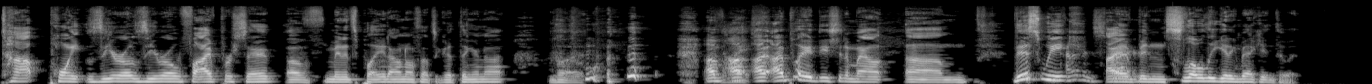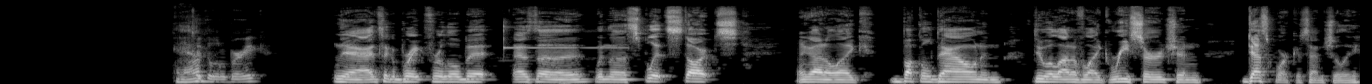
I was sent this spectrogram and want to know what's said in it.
top 0.005 percent of minutes played. I don't know if that's a good thing or not, but I've, Nice. I, I, I play a decent amount. Um, this week Kind of I have been slowly getting back into it. yeah. Took a little break. Yeah, I took a break for a little bit as the when the split starts. I gotta like buckle down and do a lot of like research and desk work essentially,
